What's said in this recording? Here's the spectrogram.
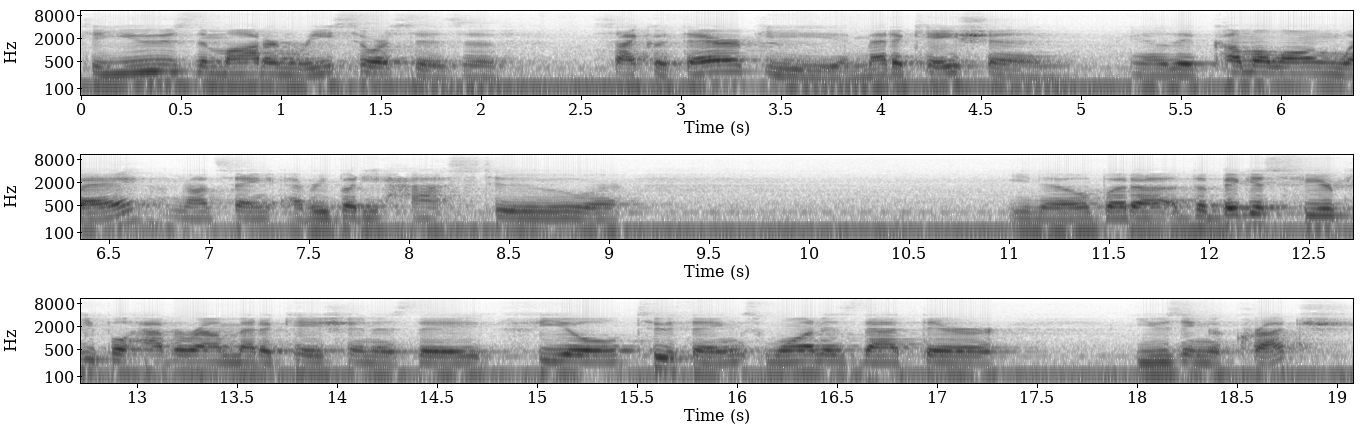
to use the modern resources of psychotherapy and medication, you know, they've come a long way. I'm not saying everybody has to or you know, but uh, the biggest fear people have around medication is they feel two things. One is that they're using a crutch.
